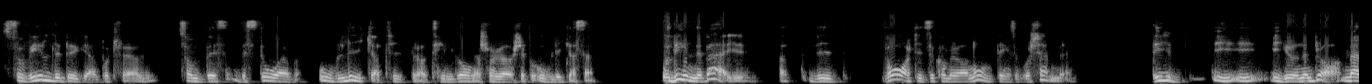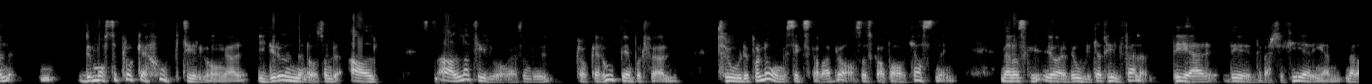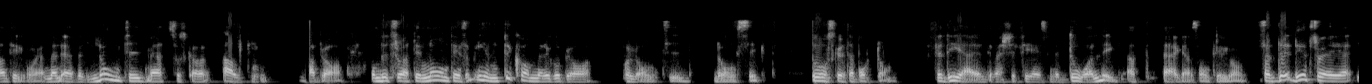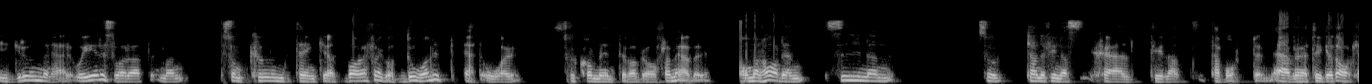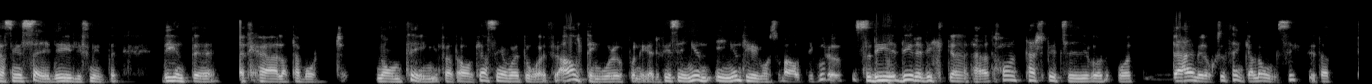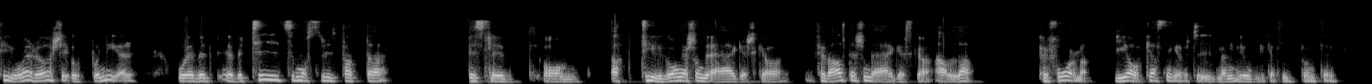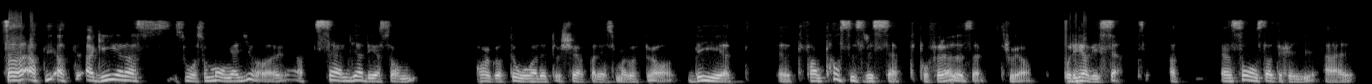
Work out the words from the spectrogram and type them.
så vill du bygga en portfölj som består av olika typer av tillgångar som rör sig på olika sätt. Och det innebär ju att vid var tid så kommer det vara någonting som går sämre. Det är ju i, i, i grunden bra, men du måste plocka ihop tillgångar i grunden då som du all, alla tillgångar som du plockar ihop i en portfölj tror du på lång sikt ska vara bra, så skapa avkastning. Men de ska göra det vid olika tillfällen. Det är, det är diversifieringen mellan tillgångar. Men över lång tid mätt så ska allting vara bra. Om du tror att det är någonting som inte kommer att gå bra på lång tid, lång sikt, då ska du ta bort dem. För det är en diversifiering som är dålig att äga en sån tillgång. Så det, det tror jag är i grunden här. Och är det så att man som kund tänker att bara för att det har gått dåligt ett år så kommer det inte vara bra framöver. Om man har den synen så kan det finnas skäl till att ta bort den. Även om jag tycker att avkastningen i sig, det är, liksom inte, det är inte ett skäl att ta bort någonting för att avkastningen har varit dålig. För allting går upp och ner. Det finns ingen, ingen tillgång som alltid går upp. Så det, det är det viktiga här, att ha ett perspektiv och, och därmed också tänka långsiktigt. Att tillgångar rör sig upp och ner. Och över, över tid så måste du fatta beslut om att tillgångar som du äger ska, förvaltare som du äger ska alla performa, ge avkastning över tid men vid olika tidpunkter. Så att, att agera så som många gör, att sälja det som har gått dåligt och köpa det som har gått bra. Det är ett, ett fantastiskt recept på förödelse, tror jag. Och det har vi sett. Att en sån strategi är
